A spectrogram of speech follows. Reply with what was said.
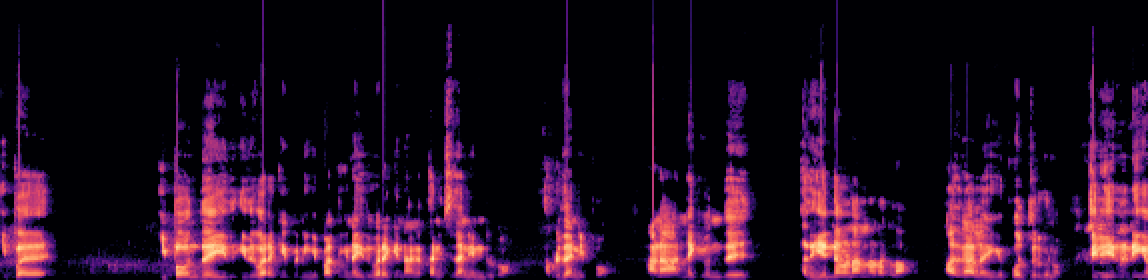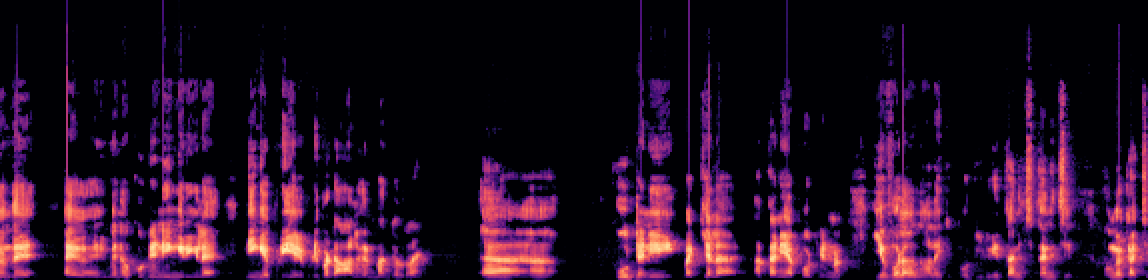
இப்ப இப்ப வந்து இது இது வரைக்கும் இப்ப நீங்க பாத்தீங்கன்னா இது வரைக்கும் நாங்க தனிச்சுதான் நின்றுருக்கோம். அப்படிதான் நிற்போம் ஆனா அன்னைக்கு வந்து அது என்ன வேணாலும் நடக்கலாம். அதனால நீங்க பொறுத்து இருக்கணும் திடீர்னு நீங்க வந்து "ஏய், இவனை கூட்டணிங்கிறீங்களே நீங்க எப்படி எப்படிப்பட்ட ஆளுகன்னு நான் சொல்றேன். ஆஹ், கூட்டணி வைக்கல. நான் தனியா போட்டிடணும் எவ்வளவு நாளைக்கு போட்டிடுவீங்க? தனிச்சு தனிச்சு. உங்க கட்சி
